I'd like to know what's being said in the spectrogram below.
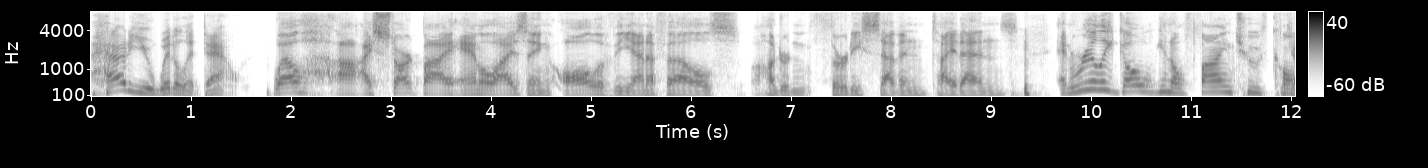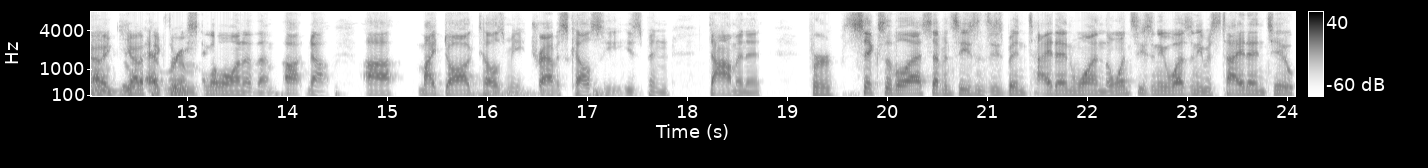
how do you whittle it down? Well, uh, I start by analyzing all of the NFL's 137 tight ends and really go, you know, fine tooth comb you gotta, you gotta pick every single one of them. Uh, no, uh, my dog tells me Travis Kelce, he's been dominant for six of the last seven seasons, he's been tight end one. The one season he wasn't, he was tight end two.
